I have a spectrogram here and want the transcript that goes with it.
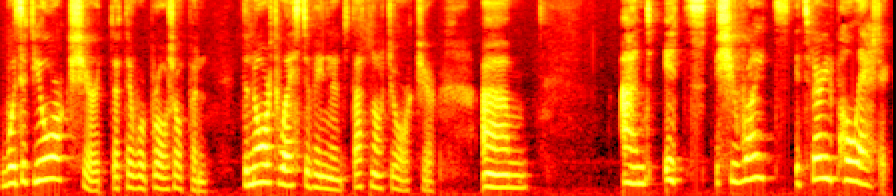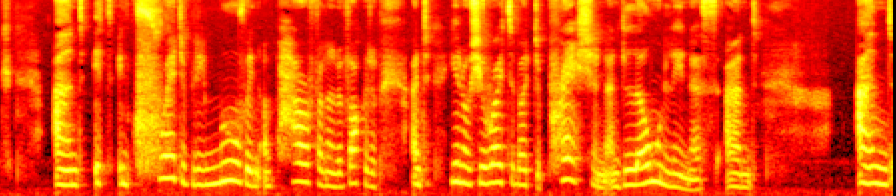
Was it Yorkshire that they were brought up in? The northwest of England, that's not Yorkshire. Um, and it's, she writes, it's very poetic and it's incredibly moving and powerful and evocative. And, you know, she writes about depression and loneliness and and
